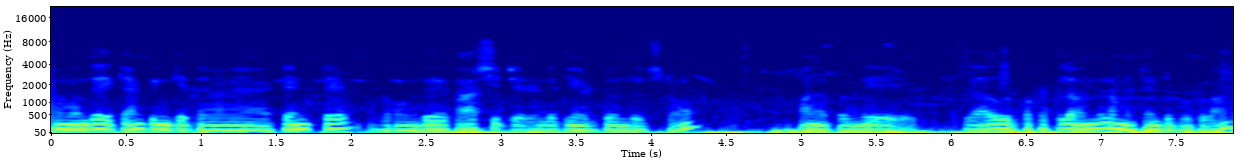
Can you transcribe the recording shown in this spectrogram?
நம்ம வந்து கேம்பிங்க்கு தேவையான டென்ட்டு அப்புறம் வந்து கார் ஷீட்டு ரெண்டுத்தையும் எடுத்து வந்து வச்சிட்டோம். நாங்கள் இப்போ வந்து ஏதாவது ஒரு பக்கத்தில் வந்து நம்ம டென்ட்டு போட்டுக்கலாம்.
